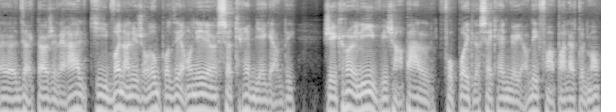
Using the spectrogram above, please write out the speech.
euh, directeur général, qui va dans les journaux pour dire on est un secret bien gardé. J'ai écrit un livre et j'en parle. Il faut pas être le secret bien gardé, il faut en parler à tout le monde.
